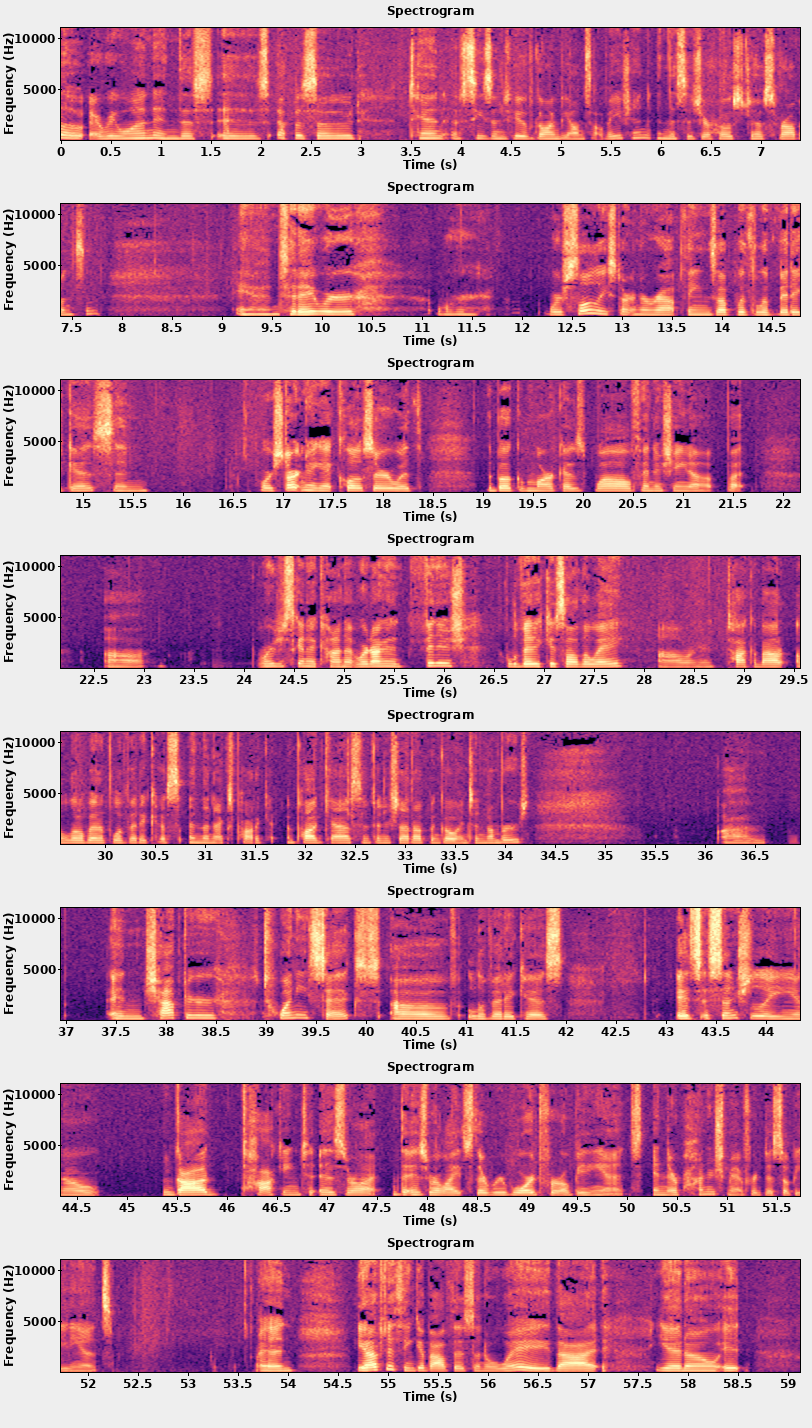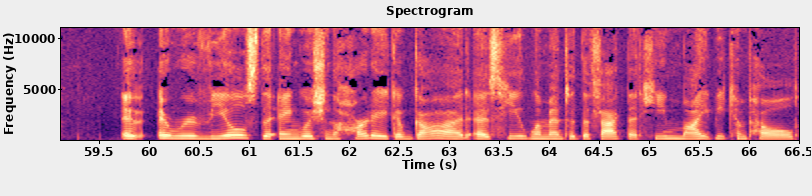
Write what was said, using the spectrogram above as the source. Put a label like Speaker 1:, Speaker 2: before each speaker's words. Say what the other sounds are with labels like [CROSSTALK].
Speaker 1: Hello, everyone, and this is episode 10 of season 2 of Going Beyond Salvation, and this is your host, Jess Robinson. And today we're we're we're slowly starting to wrap things up with Leviticus and we're starting to get closer with the book of Mark as well finishing up, but uh, we're just going to kind of we're not going to finish Leviticus all the way uh, we're going to talk about a little bit of Leviticus in the next podca- podcast and finish that up and go into Numbers. Um, in chapter 26 of Leviticus, it's essentially, you know, God talking to Israel, the Israelites, their reward for obedience and their punishment for disobedience. And you have to think about this in a way that you know, it it it reveals the anguish and the heartache of God as he lamented the fact that he might be compelled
